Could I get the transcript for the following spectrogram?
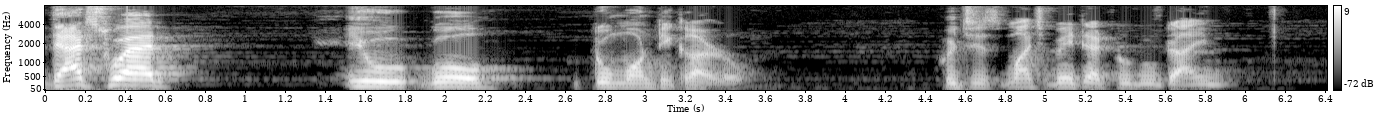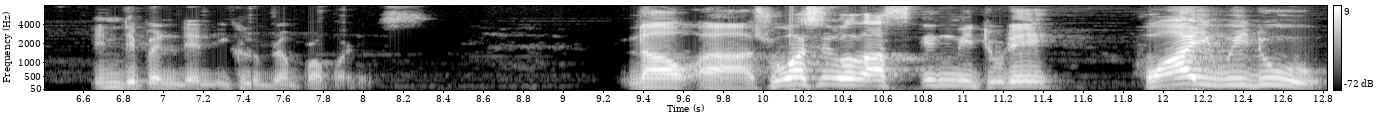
that's where you go to Monte Carlo, which is much better to do time independent equilibrium properties. Now, uh, was asking me today why we do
